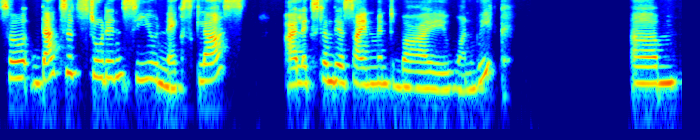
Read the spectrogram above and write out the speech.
So that's it, students. See you next class. I'll extend the assignment by one week. Um,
